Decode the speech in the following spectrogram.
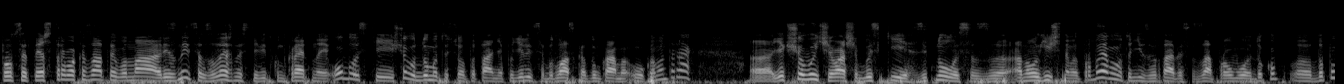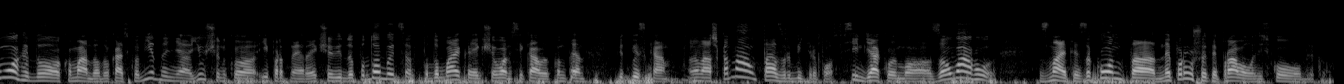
Про це теж треба казати. Вона різниця в залежності від конкретної області. Що ви думаєте з цього питання? Поділіться, будь ласка, думками у коментарях. Е, Якщо ви чи ваші близькі зіткнулися з аналогічними проблемами, тоді звертайтеся за правовою е, допомоги до команди адвокатського об'єднання Ющенко і партнери. Якщо відео подобається, вподобайка. Якщо вам цікавий контент, підписка на наш канал та зробіть репост. Всім дякуємо за увагу. Знайте закон та не порушуйте правила військового обліку.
